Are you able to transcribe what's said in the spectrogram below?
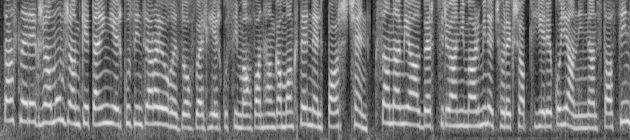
13 ժամում ժամկետային երկու զինծառայող է զոհվել, երկուսի մահվան հանգամանքներն էլ պարզ չեն։ 20-ամյա Ալբերտ Սիրոյանի մարմինը չորեքշաբթի երեկոյան 9:10-ին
